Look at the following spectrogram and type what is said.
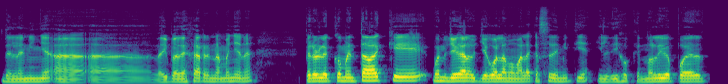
de la niña a, la iba a dejar en la mañana, pero le comentaba que, bueno, llegó, llegó la mamá a la casa de mi tía y le dijo que no le iba a poder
